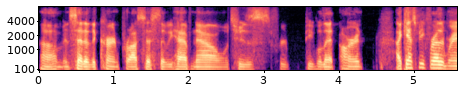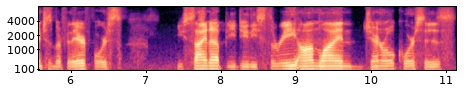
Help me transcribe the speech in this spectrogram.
um, instead of the current process that we have now, which is for people that aren't. I can't speak for other branches, but for the Air Force, you sign up, you do these three online general courses,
